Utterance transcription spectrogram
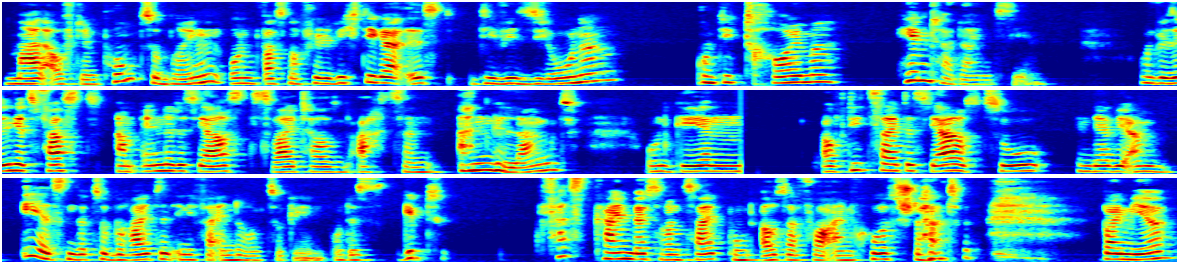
mal auf den Punkt zu bringen und was noch viel wichtiger ist, die Visionen und die Träume hinter deinen Zielen. Und wir sind jetzt fast am Ende des Jahres 2018 angelangt und gehen auf die Zeit des Jahres zu, in der wir am ehesten dazu bereit sind, in die Veränderung zu gehen. Und es gibt fast keinen besseren Zeitpunkt, außer vor einem Kursstart bei mir,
